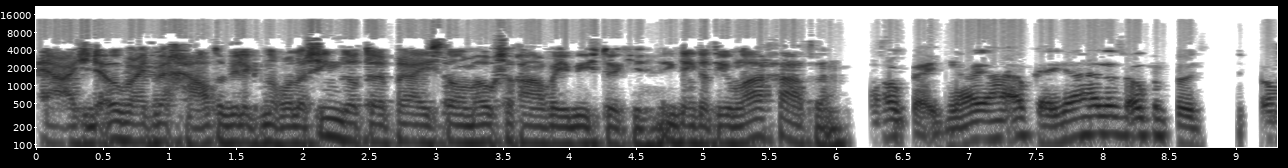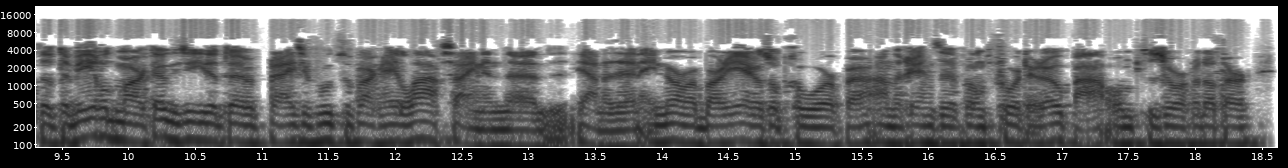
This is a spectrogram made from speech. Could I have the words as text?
ja, als je de overheid weghaalt, dan wil ik het nog wel eens zien dat de prijs dan omhoog zou gaan voor je biefstukje. Ik denk dat die omlaag gaat. Oké, okay, nou ja, oké, ja, dat is ook een punt. Dat de wereldmarkt ook zie je dat de prijzen voedsel vaak heel laag zijn. En uh, ja, er zijn enorme barrières opgeworpen aan de grenzen van Fort Europa om te zorgen dat er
